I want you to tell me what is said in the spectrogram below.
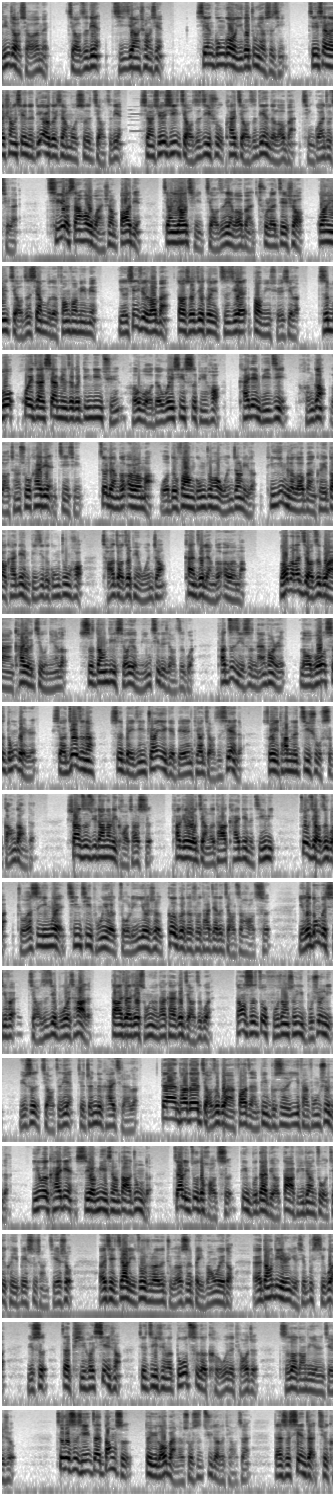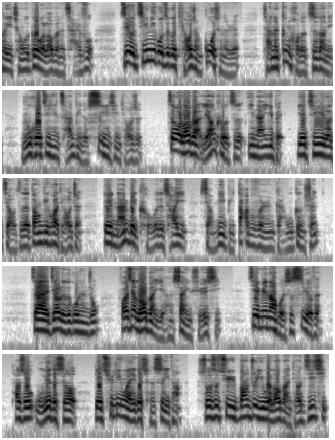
寻找小而美饺子店即将上线。先公告一个重要事情，接下来上线的第二个项目是饺子店。想学习饺子技术、开饺子店的老板，请关注起来。七月三号晚上八点，将邀请饺子店老板出来介绍关于饺子项目的方方面面。有兴趣的老板，到时候就可以直接报名学习了。直播会在下面这个钉钉群和我的微信视频号“开店笔记”横杠老陈说开店进行。这两个二维码我都放公众号文章里了。听一米的老板可以到“开店笔记”的公众号查找这篇文章，看这两个二维码。老板的饺子馆开有九年了。是当地小有名气的饺子馆，他自己是南方人，老婆是东北人，小舅子呢是北京专业给别人挑饺子馅的，所以他们的技术是杠杠的。上次去他那里考察时，他给我讲了他开店的经历。做饺子馆主要是因为亲戚朋友左邻右舍个个都说他家的饺子好吃，有个东北媳妇饺子就不会差的，大家就怂恿他开个饺子馆。当时做服装生意不顺利，于是饺子店就真的开起来了。但他的饺子馆发展并不是一帆风顺的。因为开店是要面向大众的，家里做的好吃，并不代表大批量做就可以被市场接受。而且家里做出来的主要是北方味道，而当地人有些不习惯，于是，在皮和馅上就进行了多次的口味的调整，直到当地人接受。这个事情在当时对于老板来说是巨大的挑战，但是现在却可以成为各位老板的财富。只有经历过这个调整过程的人，才能更好的知道你如何进行产品的适应性调整。这位老板两口子一南一北。又经历了饺子的当地化调整，对南北口味的差异，想必比大部分人感悟更深。在交流的过程中，发现老板也很善于学习。见面那会是四月份，他说五月的时候要去另外一个城市一趟，说是去帮助一位老板调机器。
